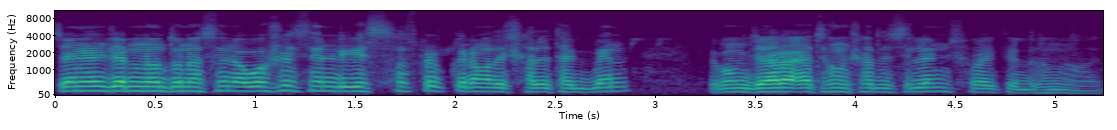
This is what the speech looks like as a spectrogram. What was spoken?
চ্যানেল যারা নতুন আছেন, অবশ্যই চ্যানেলটিকে সাবস্ক্রাইব করে আমাদের সাথে থাকবেন এবং যারা এতক্ষণ সাথে ছিলেন, সবাইকে ধন্যবাদ।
